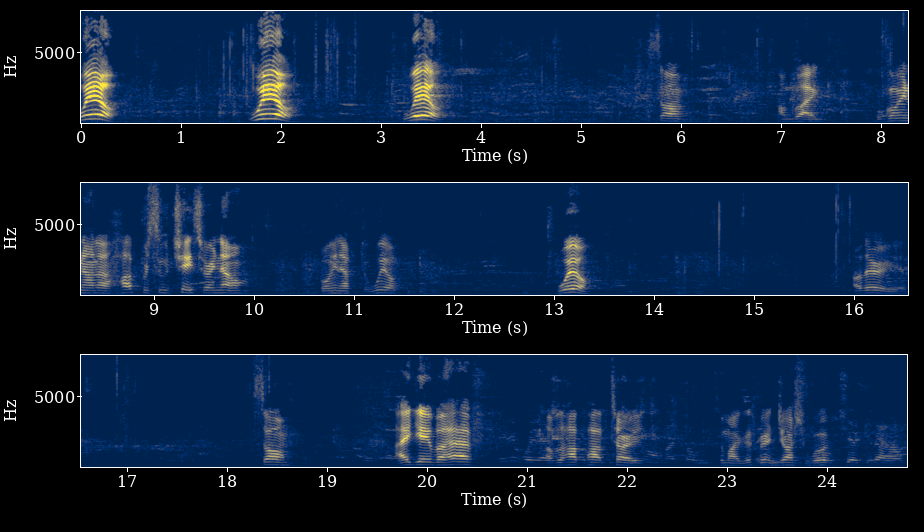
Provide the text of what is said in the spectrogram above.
Will. Will. Will. So I'm going. We're going on a hot pursuit chase right now. Going after Will. Will. Oh, there he is. So, I gave a half of the hot pop tart to my good friend Joshua. Check it out.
